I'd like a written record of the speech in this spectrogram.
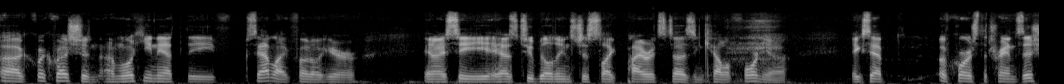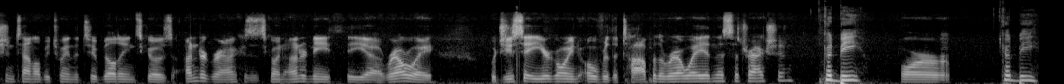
Uh, quick question. I'm looking at the satellite photo here, and I see it has two buildings just like Pirates does in California, except, of course, the transition tunnel between the two buildings goes underground because it's going underneath the uh, railway. Would you say you're going over the top of the railway in this attraction? Could be, Or could be.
